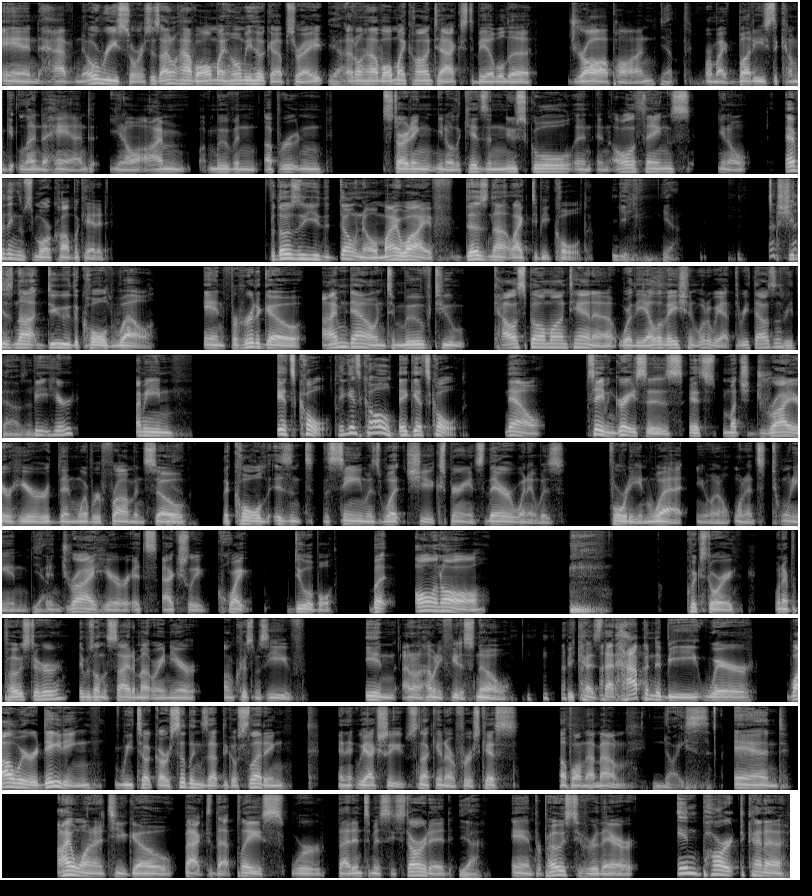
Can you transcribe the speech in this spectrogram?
And have no resources. I don't have all my homie hookups, right? Yeah. I don't have all my contacts to be able to draw upon Yep. or my buddies to come get lend a hand. You know, I'm moving, uprooting, starting, you know, the kids in new school and, and all the things, you know, everything's more complicated. For those of you that don't know, my wife does not like to be cold. Yeah. She does not do the cold well. And for her to go, I'm down to move to Kalispell, Montana, where the elevation, what are we at, 3,000 Three thousand. feet here? I mean, it's cold It gets cold. it gets cold. Now, saving grace is it's much drier here than where we're from, and so Yeah. the cold isn't the same as what she experienced there when it was 40 and wet. You know, when it's 20 and, Yeah. and dry here, it's actually quite doable. But all in all, quick story. When I proposed to her, it was on the side of Mount Rainier on Christmas Eve in I don't know how many feet of snow because that happened to be where while we were dating, we took our siblings up to go sledding and we actually snuck in our first kiss up on that mountain. nice. And I wanted to go back to that place where that intimacy started Yeah. and propose to her there in part to kind of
